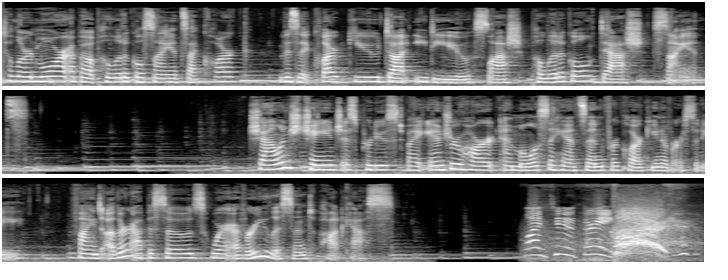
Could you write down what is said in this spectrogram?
To learn more about political science at Clark, visit clarku.edu slash political science. Challenge Change is produced by Andrew Hart and Melissa Hanson for Clark University. Find other episodes wherever you listen to podcasts. One, two, three. Clark!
